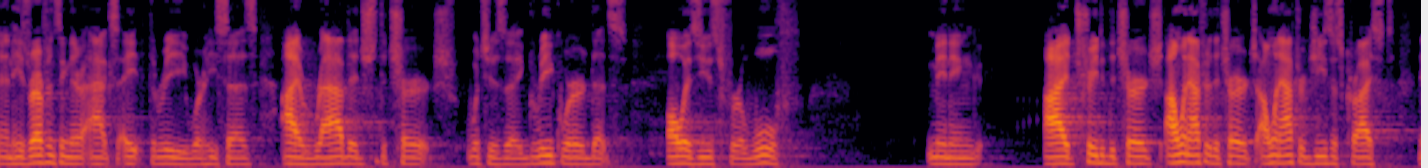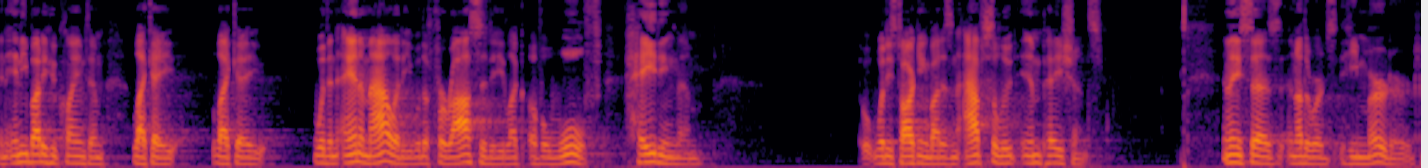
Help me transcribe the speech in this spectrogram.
And he's referencing there Acts 8 3, where he says, I ravaged the church, which is a Greek word that's always used for a wolf, meaning I treated the church, I went after the church, I went after Jesus Christ and anybody who claimed him like a, like a, with an animality, with a ferocity, like of a wolf, hating them. What he's talking about is an absolute impatience. And then he says, in other words, he murdered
